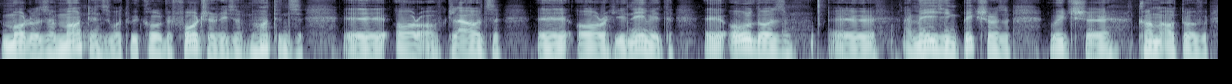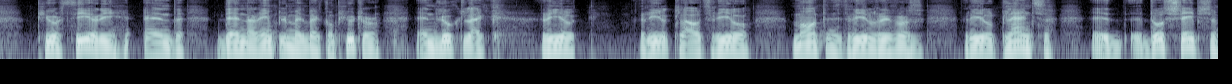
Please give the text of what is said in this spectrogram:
models of mountains, what we call the forgeries of mountains uh, or of clouds, uh, or you name it, uh, all those uh, amazing pictures which uh, come out of pure theory and then are implemented by computer and look like real real clouds, real mountains, real rivers, real plants. Uh, those shapes uh,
